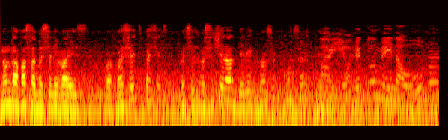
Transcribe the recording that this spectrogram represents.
não dá pra saber se ele vai. Vai vai ser, vai ser, vai ser, vai ser tirado dele com, com certeza. Aí eu reclamei na Uber,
